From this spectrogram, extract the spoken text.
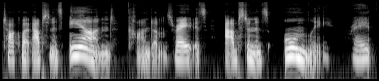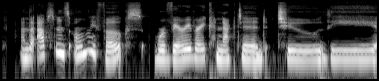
talk about abstinence and condoms, right? It's abstinence only, right? And the abstinence only folks were very, very connected to the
